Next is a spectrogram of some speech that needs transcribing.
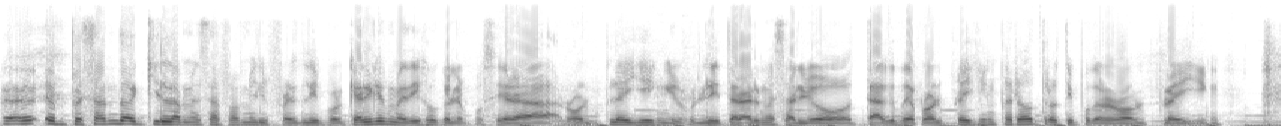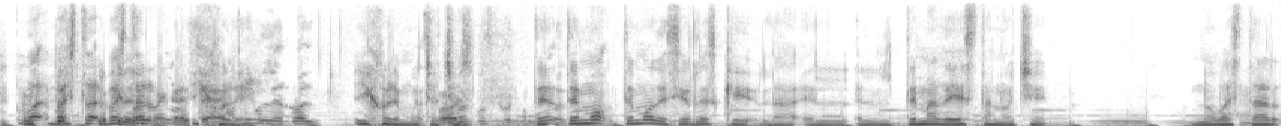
Eh, empezando aquí la mesa family friendly, porque alguien me dijo que le pusiera role playing y literal me salió tag de role playing, pero otro tipo de role playing. Va, va a estar, va a estar- híjole, híjole muchachos. Te- temo, temo decirles que la- el, el tema de esta noche no va a estar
